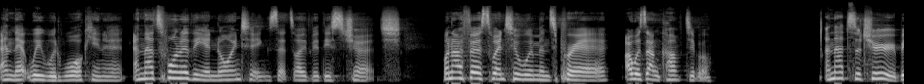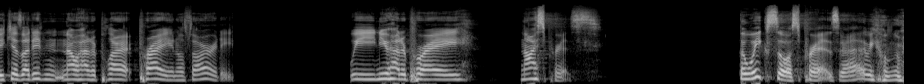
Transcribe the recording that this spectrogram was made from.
and that we would walk in it. And that's one of the anointings that's over this church. When I first went to women's prayer, I was uncomfortable. And that's the truth because I didn't know how to pray in authority. We knew how to pray nice prayers. The weak sauce prayers, right? We call them.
